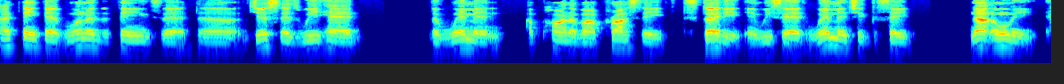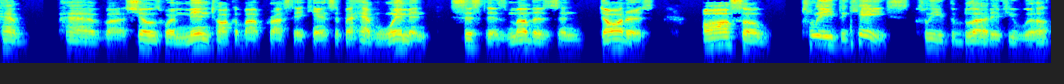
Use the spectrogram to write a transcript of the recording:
I, I, think that one of the things that uh, just as we had the women a part of our prostate study, and we said women should say not only have have uh, shows where men talk about prostate cancer, but have women, sisters, mothers, and daughters also plead the case, plead the blood, if you will,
